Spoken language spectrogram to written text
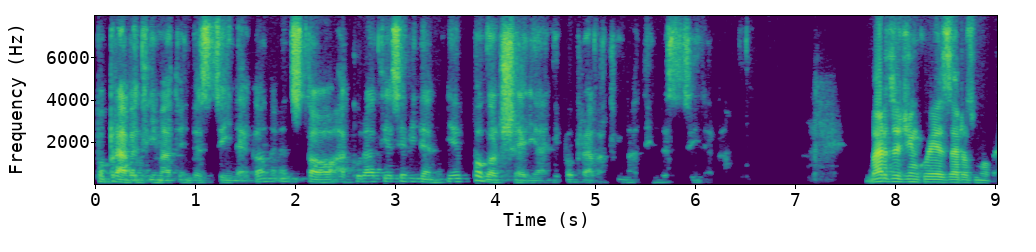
poprawę klimatu inwestycyjnego. No więc to akurat jest ewidentnie pogorszenie, a nie poprawa klimatu inwestycyjnego. Bardzo dziękuję za rozmowę.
